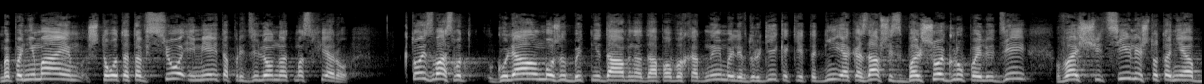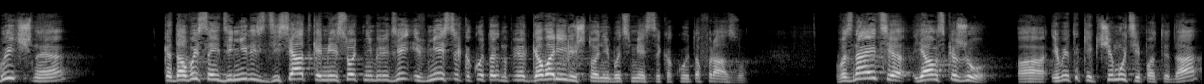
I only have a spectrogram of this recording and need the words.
Мы понимаем, что вот это все имеет определенную атмосферу. Кто из вас вот гулял, может быть, недавно, да, по выходным или в другие какие-то дни, и оказавшись с большой группой людей, вы ощутили что-то необычное, когда вы соединились с десятками и сотнями людей и вместе какой-то, например, говорили что-нибудь вместе, какую-то фразу. Вы знаете, я вам скажу, а, и вы такие, к чему типа ты, да?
